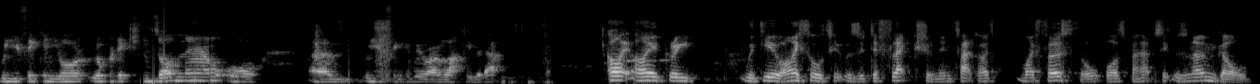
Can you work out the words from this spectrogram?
Were you thinking your your predictions on now, or um, were you thinking we were unlucky with that? I I agree with you. I thought it was a deflection. In fact, I, my first thought was perhaps it was an own goal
